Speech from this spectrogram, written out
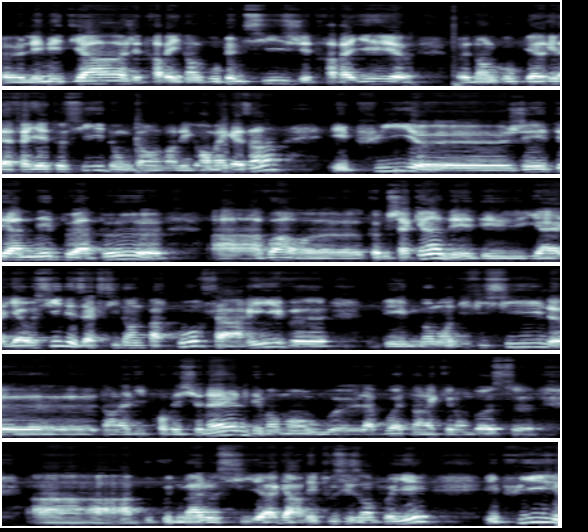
euh, les médias, j'ai travaillé dans le groupe M6, j'ai travaillé euh, dans le groupe Galerie Lafayette aussi, donc dans, les grands magasins. Et puis, euh, j'ai été amené peu à peu à avoir, comme chacun, il y, a, aussi des accidents de parcours, ça arrive, des moments difficiles dans la vie professionnelle, des moments où la boîte dans laquelle on bosse a, beaucoup de mal aussi à garder tous ses employés. Et puis,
